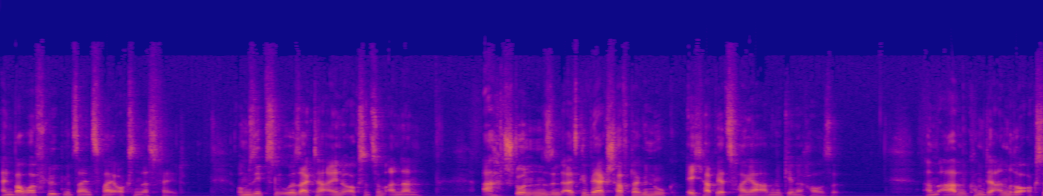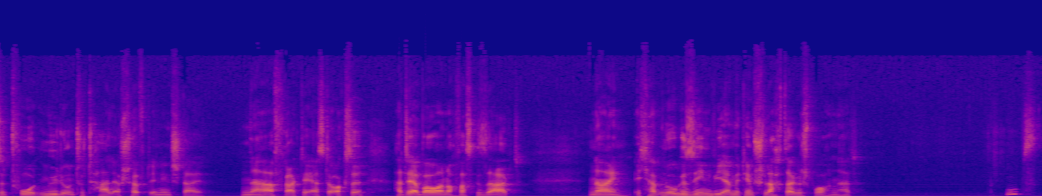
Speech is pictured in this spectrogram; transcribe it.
Ein Bauer pflügt mit seinen zwei Ochsen das Feld. Um 17 Uhr sagt der eine Ochse zum anderen, acht Stunden sind als Gewerkschafter genug, ich habe jetzt Feierabend und gehe nach Hause. Am Abend kommt der andere Ochse todmüde und total erschöpft in den Stall. Na, fragt der erste Ochse, hat der Bauer noch was gesagt? Nein, ich habe nur gesehen, wie er mit dem Schlachter gesprochen hat. Ups.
